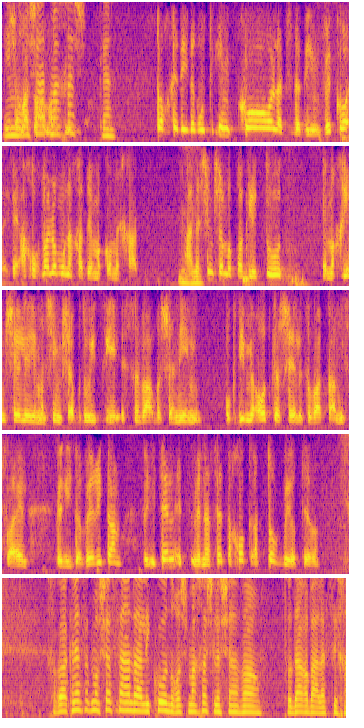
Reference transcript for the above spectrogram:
עם ראשת מח"ש? כן. תוך כדי הידברות עם כל הצדדים, והחוכמה לא מונחת במקום אחד. האנשים שם בפרקליטות הם אחים שלי, הם אנשים שעבדו איתי 24 שנים, עובדים מאוד קשה לטובת עם ישראל, ונדבר איתם, וניתן, ונעשה את החוק הטוב ביותר. חבר הכנסת משה סעדה, הליכוד, ראש מח"ש לשעבר. תודה רבה על השיחה.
